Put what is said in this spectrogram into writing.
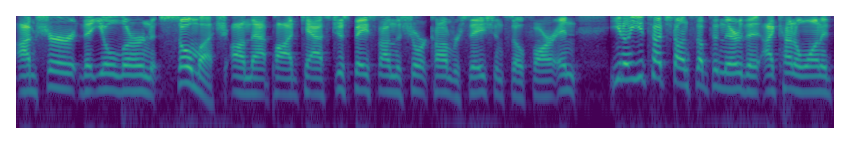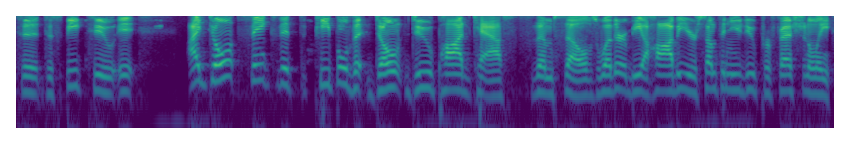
I'm sure that you'll learn so much on that podcast just based on the short conversation so far. And you know, you touched on something there that I kind of wanted to to speak to. It I don't think that the people that don't do podcasts themselves, whether it be a hobby or something you do professionally,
